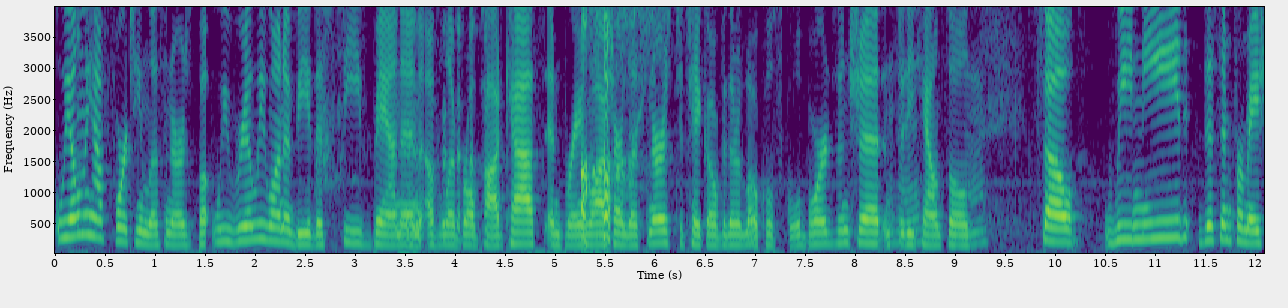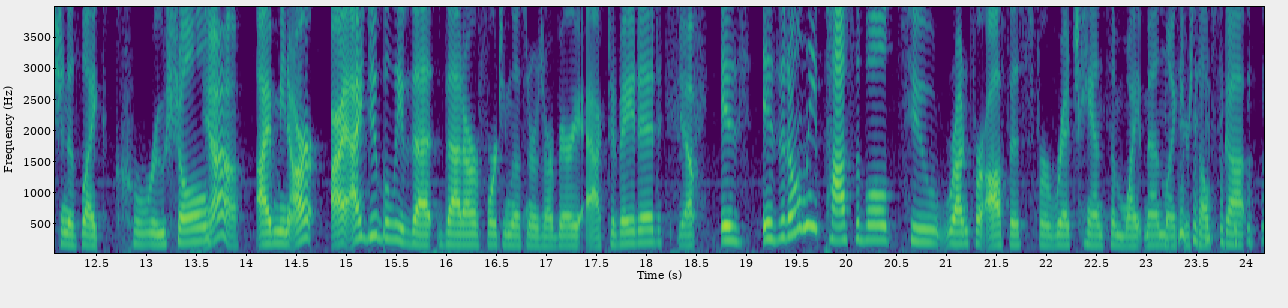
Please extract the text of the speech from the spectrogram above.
we only have 14 listeners, but we really want to be the Steve Bannon of liberal podcasts and brainwash our listeners to take over their local school boards and shit and Mm-hmm. city councils. So we need this information is like crucial. Yeah. I mean, our I, I do believe that that our 14 listeners are very activated. Yep. Is is it only possible to run for office for rich, handsome white men like yourself, Scott?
